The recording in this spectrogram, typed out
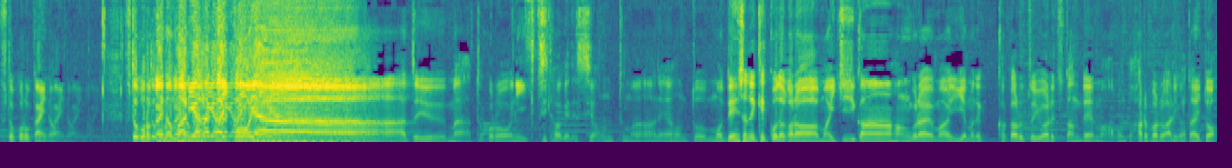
懐界の懐界のマリアナ海溝やという、まあ、ところに行き着いたわけですよ。本当まあね本当もう電車で結構だから、まあ、1時間半ぐらい、まあ、家までかかると言われてたんで、まあ、本当はるばるありがたいと。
